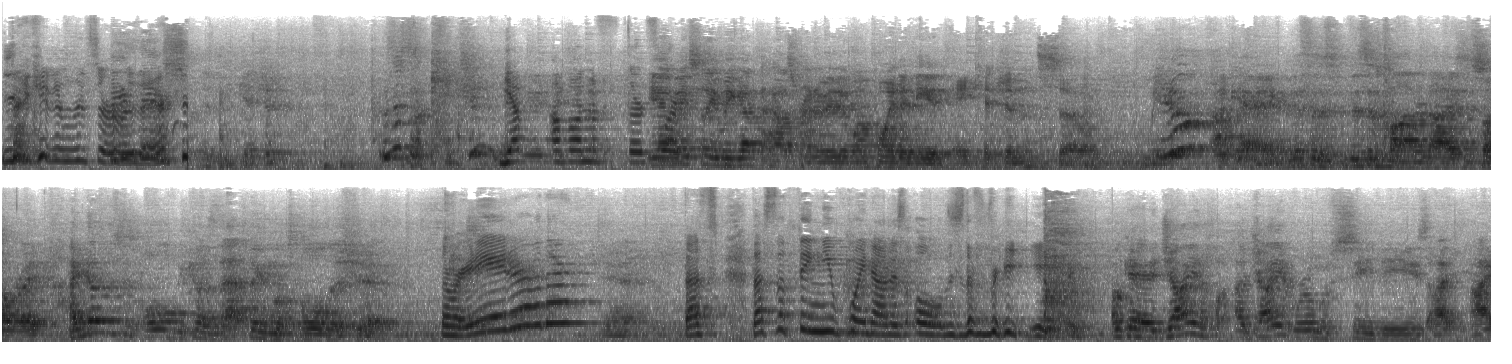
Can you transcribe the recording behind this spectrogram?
Megan and Roots are over there. Is this a kitchen? Yep, up on the third Yeah, floor. Yeah, basically we got the house renovated at one point. It needed a kitchen, so we You know, okay, this is this is modernized. It's all right. I know this is old because that thing looks old as shit. The radiator over there? Yeah. That's that's the thing you point out as old is the radiator. Okay, a giant a giant room of CDs. I I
